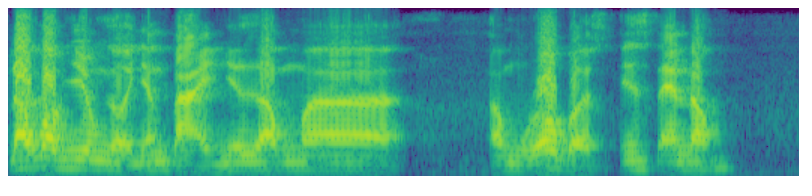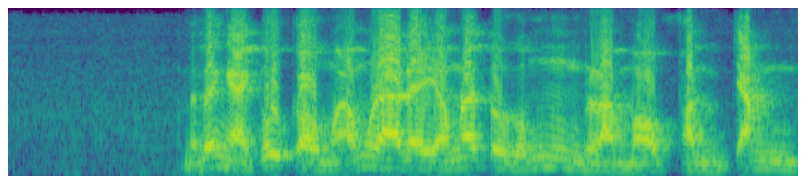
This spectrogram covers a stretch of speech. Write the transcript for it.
Đâu có bao nhiêu người nhân tài như ông ờ, ông Robert Einstein đâu. Mà tới ngày cuối cùng ông ra đây ông nói tôi cũng là một phần trăm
